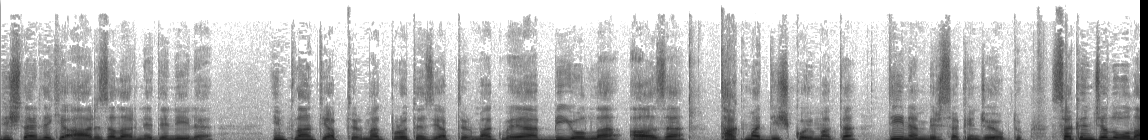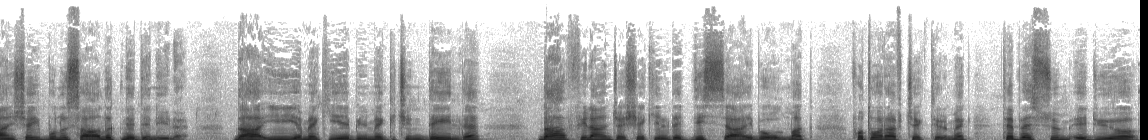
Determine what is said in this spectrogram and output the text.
dişlerdeki arızalar nedeniyle implant yaptırmak, protez yaptırmak veya bir yolla ağza takma diş koymakta dinen bir sakınca yoktur. Sakıncalı olan şey bunu sağlık nedeniyle daha iyi yemek yiyebilmek için değil de daha filanca şekilde diş sahibi olmak, fotoğraf çektirmek, tebessüm ediyor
